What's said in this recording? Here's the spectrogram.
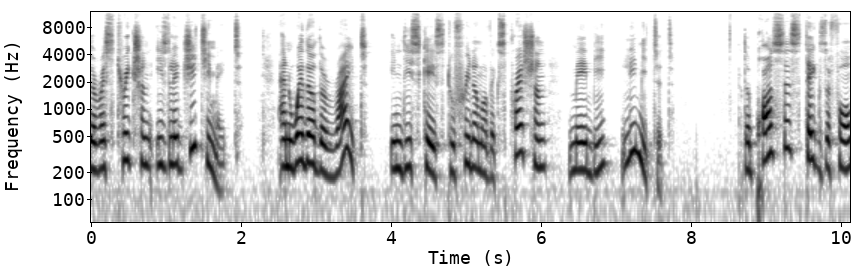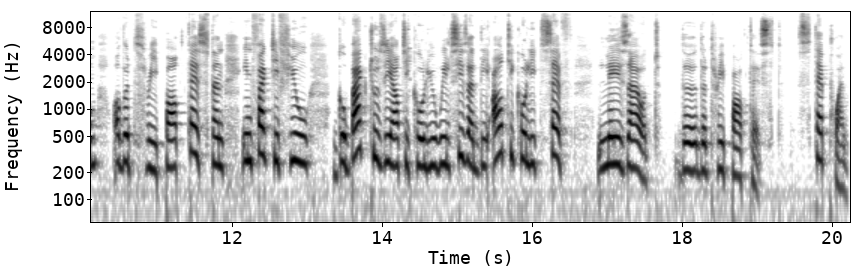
the restriction is legitimate and whether the right, in this case to freedom of expression, may be limited. The process takes the form of a three-part test. And in fact, if you go back to the article, you will see that the article itself lays out the, the three-part test. Step one,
